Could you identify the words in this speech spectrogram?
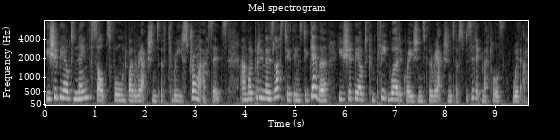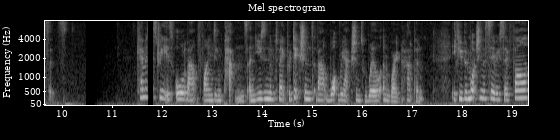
You should be able to name the salts formed by the reactions of three stronger acids, and by putting those last two things together, you should be able to complete word equations for the reactions of specific metals with acids. Chemistry is all about finding patterns and using them to make predictions about what reactions will and won't happen. If you've been watching the series so far,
